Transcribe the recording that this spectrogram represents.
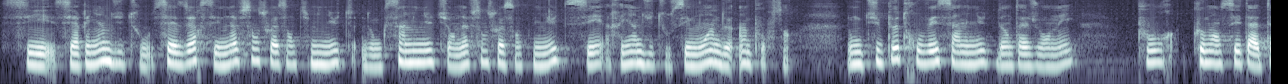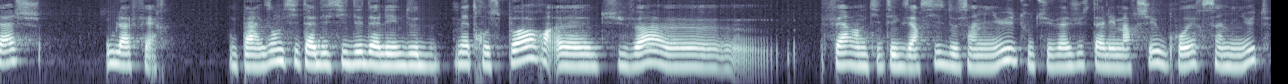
C'est rien du tout. 16 heures, c'est 960 minutes. Donc 5 minutes sur 960 minutes, c'est rien du tout. C'est moins de 1%. Donc tu peux trouver 5 minutes dans ta journée pour commencer ta tâche ou la faire. Par exemple, si tu as décidé d'aller te mettre au sport, euh, tu vas euh, faire un petit exercice de 5 minutes ou tu vas juste aller marcher ou courir 5 minutes.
